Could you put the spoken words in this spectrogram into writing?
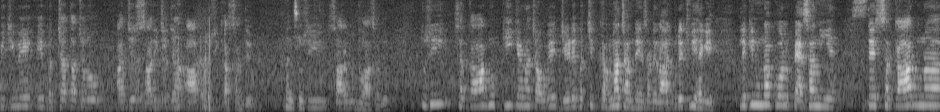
ਵੀ ਜਿਵੇਂ ਇਹ ਬੱਚਾ ਤਾਂ ਚਲੋ ਅੱਜ ਸਾਰੀ ਚੀਜ਼ਾਂ ਆਪ ਤੁਸੀਂ ਕਰ ਸਕਦੇ ਹੋ। ਹਾਂਜੀ। ਤੁਸੀਂ ਸਾਰਾ ਕੁਝ ਦਵਾ ਸਕਦੇ ਹੋ। ਤੁਸੀਂ ਸਰਕਾਰ ਨੂੰ ਕੀ ਕਹਿਣਾ ਚਾਹੋਗੇ? ਜਿਹੜੇ ਬੱਚੇ ਕਰਨਾ ਚਾਹੁੰਦੇ ਆ ਸਾਡੇ ਰਾਜਪੁਰੇ 'ਚ ਵੀ ਹੈਗੇ ਲੇਕਿਨ ਉਹਨਾਂ ਕੋਲ ਪੈਸਾ ਨਹੀਂ ਹੈ ਤੇ ਸਰਕਾਰ ਉਹਨਾਂ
